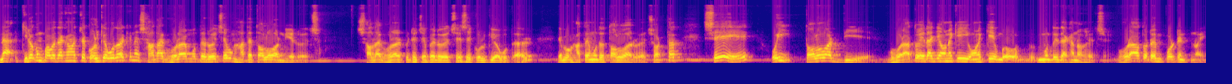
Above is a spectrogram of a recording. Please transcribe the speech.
না, কীরকম ভাবে দেখানো হচ্ছে কলকি অবতারকে? না, সাদা ঘোড়ার মধ্যে রয়েছে এবং হাতে তলোয়ার নিয়ে রয়েছে। সাদা ঘোড়ার পিঠে চেপে রয়েছে সেই কলকি অবতার এবং হাতের মধ্যে তলোয়ার রয়েছে। অর্থাৎ সে ওই তলোয়ার দিয়ে, ঘোড়া তো এর আগে অনেকেই অনেকে মধ্যে দেখানো হয়েছে। ঘোড়া অতটা ইম্পর্টেন্ট নয়।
